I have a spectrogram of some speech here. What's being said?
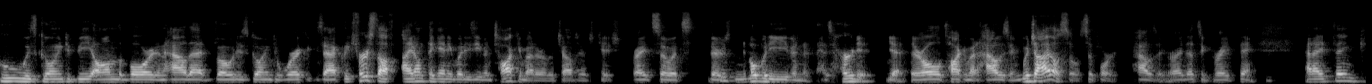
who is going to be on the board and how that vote is going to work exactly. First off, I don't think anybody's even talking about early childhood education, right? So it's there's mm-hmm. nobody even has heard it yet. They're all talking about housing, which I also support housing, right? That's a great thing. And I think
